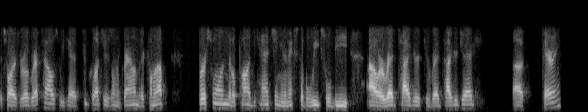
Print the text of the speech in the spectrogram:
as far as rogue reptiles, we have two clutches on the ground that are coming up. First one that'll probably be hatching in the next couple of weeks will be our red tiger to red tiger jag uh, pairing.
